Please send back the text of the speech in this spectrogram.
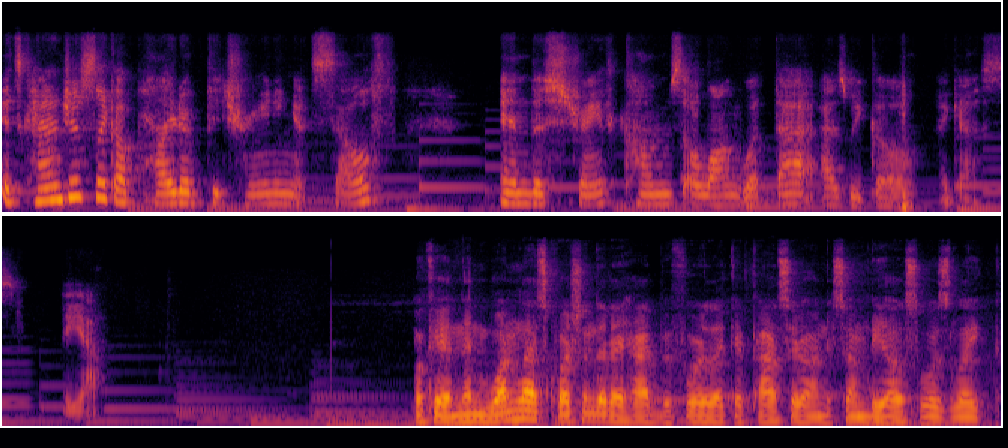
It's kind of just like a part of the training itself. And the strength comes along with that as we go, I guess. But yeah. Okay, and then one last question that I had before like I pass it on to somebody else was like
